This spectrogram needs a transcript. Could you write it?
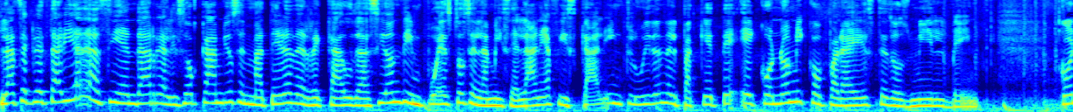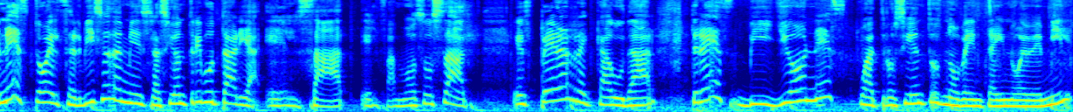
La Secretaría de Hacienda realizó cambios en materia de recaudación de impuestos en la miscelánea fiscal, incluida en el paquete económico para este 2020. Con esto, el Servicio de Administración Tributaria, el SAT, el famoso SAT, espera recaudar 3 billones 499 mil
